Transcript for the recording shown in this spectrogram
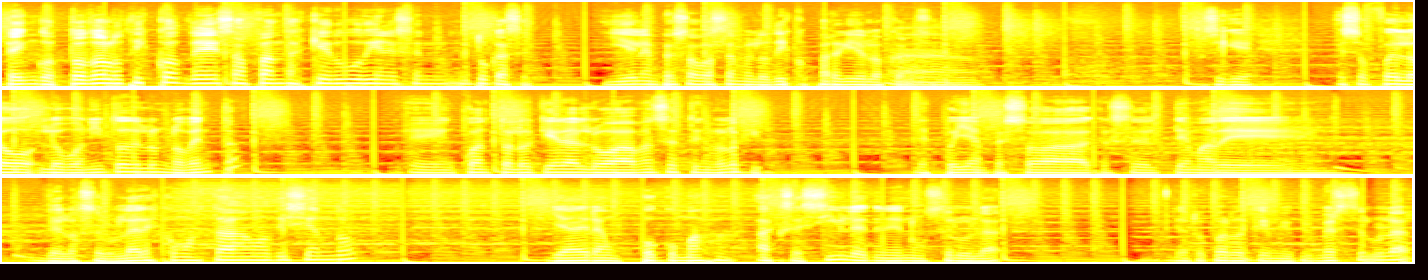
Tengo todos los discos de esas bandas que tú tienes en, en tu cassette. Y él empezó a pasarme los discos para que yo los conociera. Ah, Así que eso fue lo, lo bonito de los 90 eh, en cuanto a lo que eran los avances tecnológicos. Después ya empezó a crecer el tema de, de los celulares, como estábamos diciendo. Ya era un poco más accesible tener un celular. Yo recuerdo que mi primer celular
